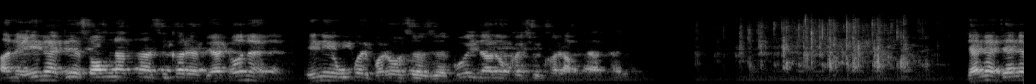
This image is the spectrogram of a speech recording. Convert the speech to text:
અને એને જે સોમનાથના શિખરે બેઠો ને, એની ઉપર ભરોસો છે. કોઈ દાડો કશું ખરાબ ના થાય. જેને જેને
